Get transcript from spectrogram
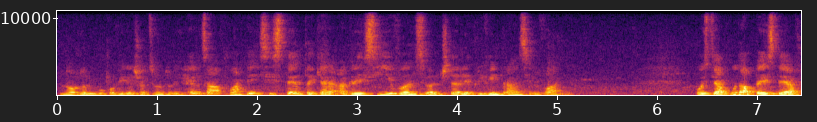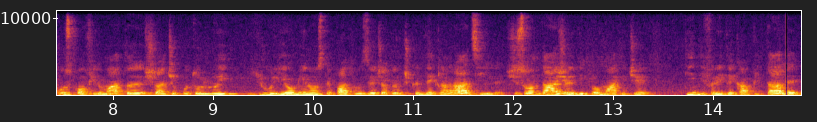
nordului Bucovinei și a ținutului Helța, foarte insistentă, chiar agresivă în solicitările privind Transilvania. Poziția Budapestei a fost confirmată și la începutul lui iulie 1940, atunci când declarațiile și sondajele diplomatice din diferite capitale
